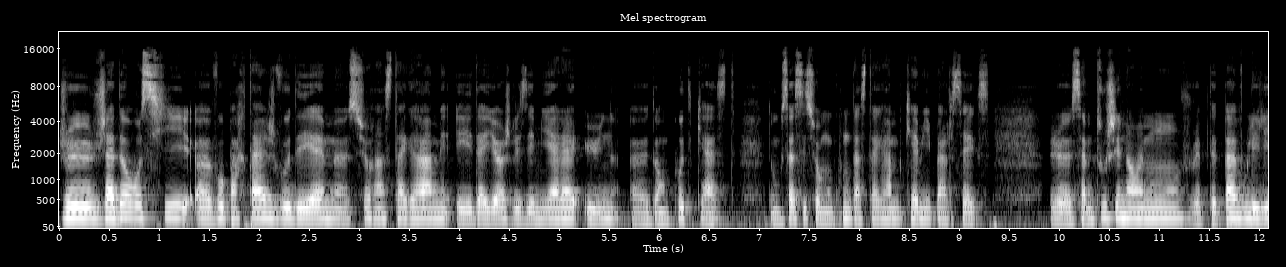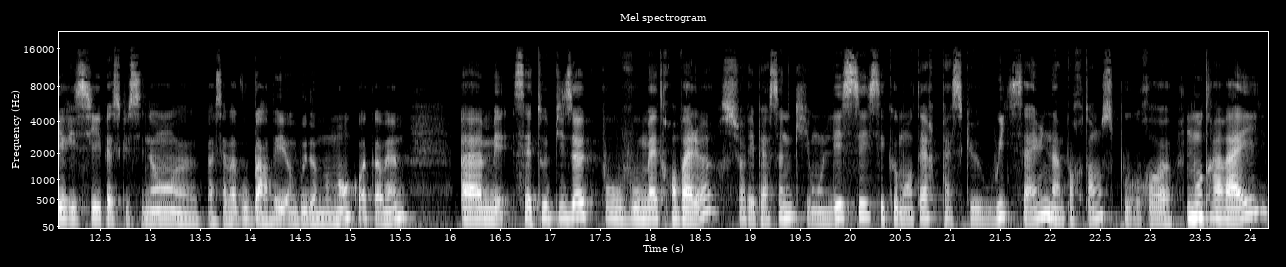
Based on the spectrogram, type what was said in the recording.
J'adore aussi euh, vos partages, vos DM sur Instagram et d'ailleurs je les ai mis à la une euh, dans podcast. Donc ça c'est sur mon compte Instagram Camille Parle Sexe. ça me touche énormément. Je vais peut-être pas vous les lire ici parce que sinon euh, bah, ça va vous barber au bout d'un moment quoi quand même. Mais cet épisode pour vous mettre en valeur sur les personnes qui ont laissé ces commentaires parce que oui, ça a une importance pour mon travail.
